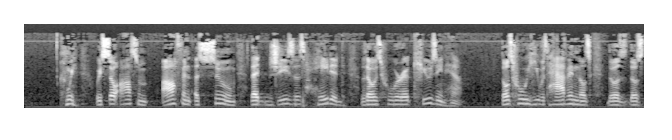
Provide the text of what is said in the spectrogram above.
we, we so awesome, often assume that Jesus hated those who were accusing Him, those who He was having those, those, those,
